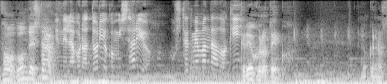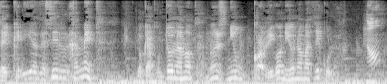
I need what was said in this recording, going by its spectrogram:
¿dónde está? En el laboratorio, comisario. Usted me ha mandado aquí. Creo que lo tengo. Lo que nos de- quería decir Hamet, lo que apuntó en la nota, no es ni un código ni una matrícula. ¿No?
